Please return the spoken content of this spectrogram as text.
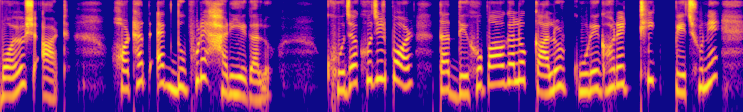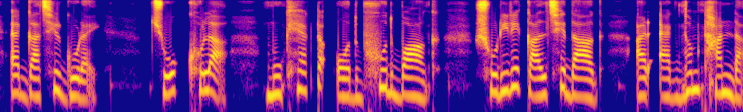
বয়স আট, হঠাৎ এক দুপুরে হারিয়ে গেল। খোঁজাখুঁজির পর তার দেহ পাওয়া গেল কালোর কুড়ে ঘরের ঠিক পেছনে এক গাছের গোড়ায়। চোখ খোলা, মুখে একটা অদ্ভুত বাঁক, শরীরে কালছে দাগ আর একদম ঠান্ডা।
